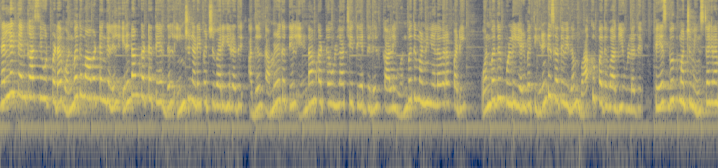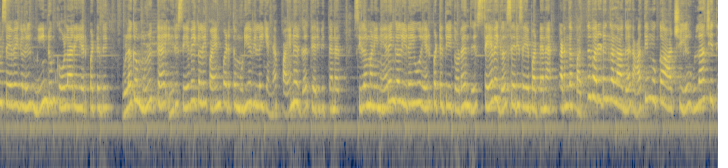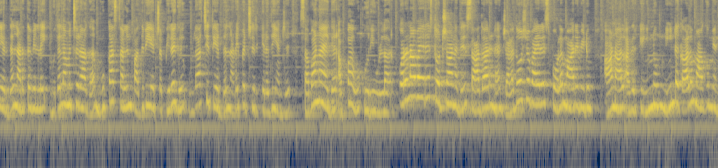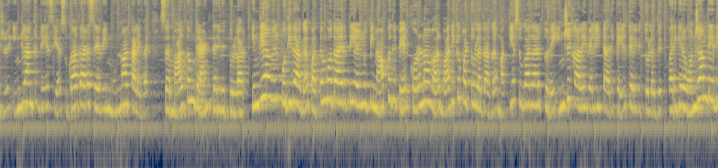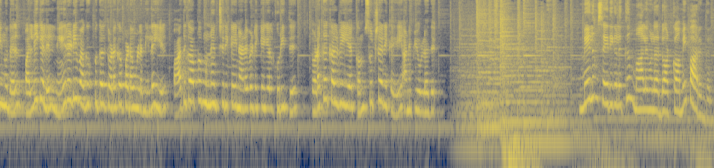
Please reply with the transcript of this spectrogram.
நெல்லை தென்காசி உட்பட ஒன்பது மாவட்டங்களில் இரண்டாம் கட்ட தேர்தல் இன்று நடைபெற்று வருகிறது. அதில் தமிழகத்தில் இரண்டாம் கட்ட உள்ளாட்சி தேர்தலில் காலை ஒன்பது மணி நிலவரப்படி ஒன்பது புள்ளி எழுபத்தி இரண்டு சதவீதம் வாக்குப்பதிவாகி உள்ளது. ஃபேஸ்புக் மற்றும் இன்ஸ்டாகிராம் சேவைகளில் மீண்டும் கோளாறு ஏற்பட்டது. உலகம் முழுக்க இரு சேவைகளை பயன்படுத்த முடியவில்லை என பயனர்கள் தெரிவித்தனர். சில மணி நேரங்கள் இடையூறு ஏற்பட்டதை தொடர்ந்து சேவைகள் சரி செய்யப்பட்டன. கடந்த பத்து வருடங்களாக அதிமுக ஆட்சியில் உள்ளாட்சி தேர்தல் நடத்தவில்லை. முதலமைச்சராக மு க ஸ்டாலின் பதவியேற்ற பிறகு உள்ளாட்சி தேர்தல் நடைபெற்றிருக்கிறது என்று சபாநாயகர் அப்பாவு கூறியுள்ளார். கொரோனா வைரஸ் தொற்றானது சாதாரண ஜலதோஷ வைரஸ் போல மாறிவிடும். ஆனால் அதற்கு இன்னும் நீண்ட காலம் ஆகும் என்று இங்கிலாந்து தேசிய சுகாதார சேவையின் முன்னாள் தலைவர் சர் மால்கம் கிராண்ட் தெரிவித்துள்ளார். இந்தியாவில் புதிதாக பத்தொன்பதாயிரத்தி எழுநூத்தி நாற்பது பேர் கொரோனாவால் பாதிக்கப்பட்டுள்ளதாக மத்திய சுகாதாரத்துறை இன்று காலை வெளியிட்ட அறிக்கையில் தெரிவித்துள்ளது. வருகிற ஒன்றாம் தேதி முதல் பள்ளிகளில் நேரடி வகுப்புகள் தொடர் தொடங்கப்பட உள்ள நிலையில் பாதுகாப்பு முன்னெச்சரிக்கை நடவடிக்கைகள் குறித்து தொடக்க கல்வி இயக்கம் சுற்றறிக்கையை அனுப்பியுள்ளது. மேலும் செய்திகளுக்கு மாலைமலர் டாட் காமை பாருங்கள்.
